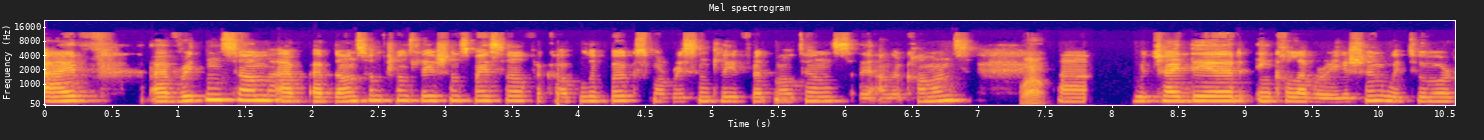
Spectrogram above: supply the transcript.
I've I've written some. I've, I've done some translations myself. A couple of books. More recently, Fred Moten's The Undercommons. Wow. Uh, which I did in collaboration with two or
